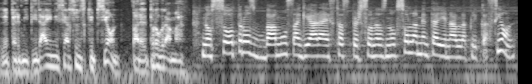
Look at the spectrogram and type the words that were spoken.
le permitirá iniciar su inscripción para el programa. Nosotros vamos a guiar a estas personas no solamente a llenar la aplicación,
